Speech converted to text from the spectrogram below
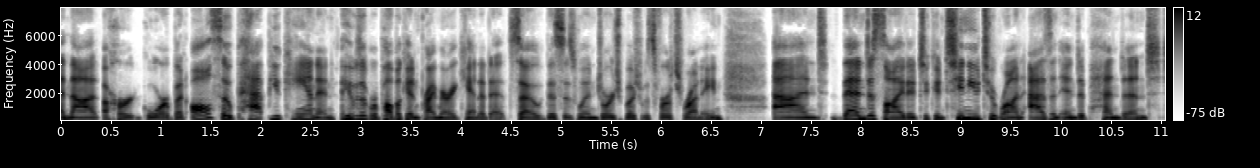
and that hurt Gore. But also Pat Buchanan, he was a Republican primary candidate. So this is when George Bush was first running, and then decided to continue to run as an independent.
